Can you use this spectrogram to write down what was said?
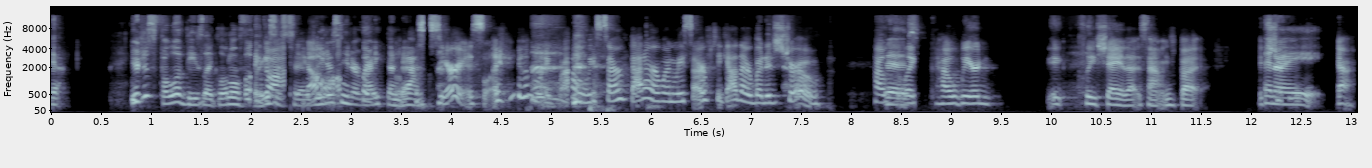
Yeah. You're just full of these like little oh phrases God, today. No, we just need to like, write them down. Seriously. Like wow we serve better when we serve together but it's true. How like how weird eh, cliche that sounds but and I yeah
